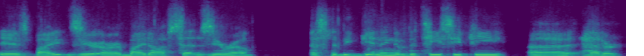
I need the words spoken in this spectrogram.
is byte zero or byte offset zero. That's the beginning of the TCP uh, header,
